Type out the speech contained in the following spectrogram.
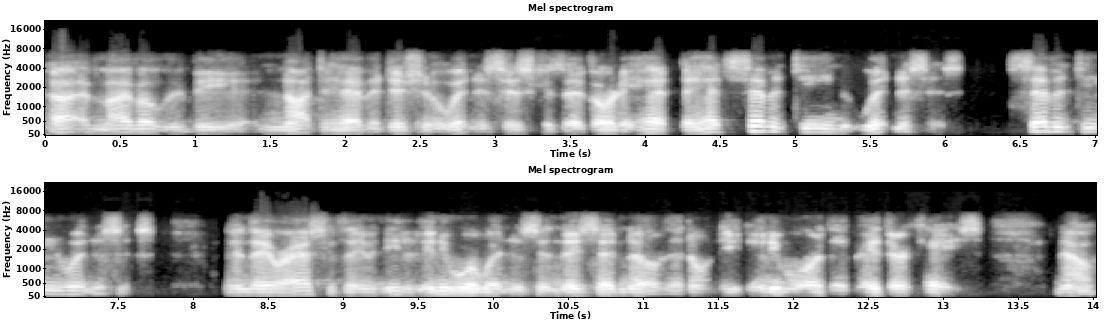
Uh, my vote would be not to have additional witnesses because they've already had they had 17 witnesses, 17 witnesses and they were asked if they needed any more witnesses, and they said no, they don't need any more. They made their case. Now,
